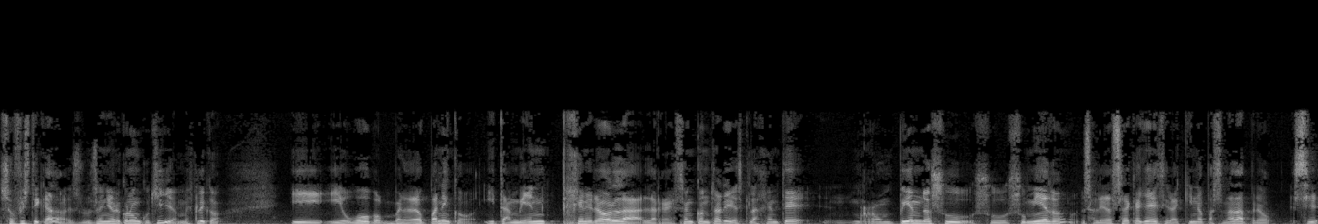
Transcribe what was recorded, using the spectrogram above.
sofisticado, es un señor con un cuchillo, me explico. Y, y hubo verdadero pánico. Y también generó la, la reacción contraria, es que la gente rompiendo su, su, su miedo, salir a la calle y decir aquí no pasa nada, pero sí,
